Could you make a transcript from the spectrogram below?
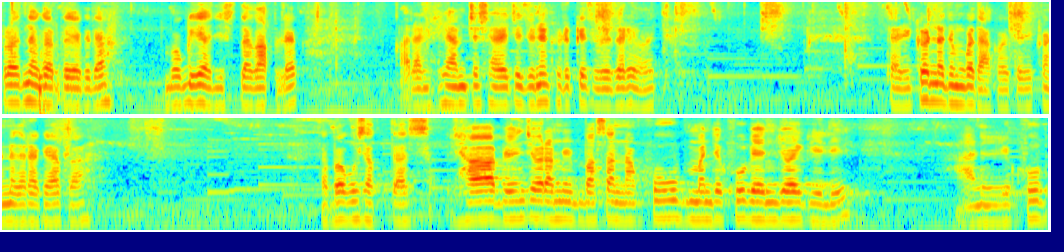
प्रयत्न करतो एकदा. बघूया दिसतं का आपल्याक? कारण हे आमच्या शाळेचे जुने खिडकीच वगैरे आहेत. तर इकडनं तुमका दाखवतो. इकडनं जरा घ्या का? तर बघू शकतास ह्या बेंचवर आम्ही बसांना खूप म्हणजे खूप एन्जॉय केली. आणि खूप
